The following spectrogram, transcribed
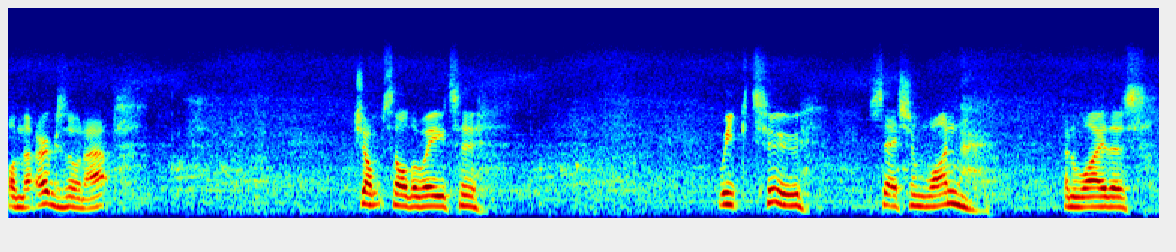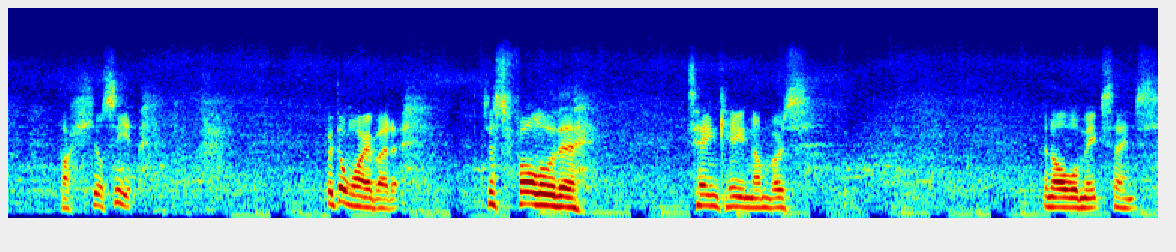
on the ErgZone app jumps all the way to week two, session one, and why there's, oh, you'll see it. But don't worry about it. Just follow the 10k numbers and all will make sense.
